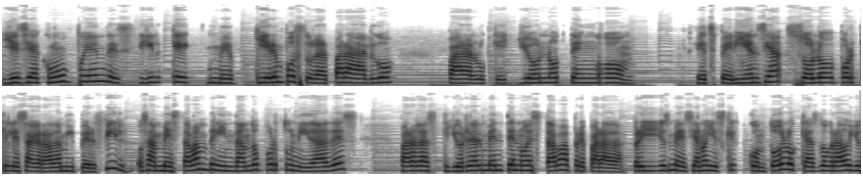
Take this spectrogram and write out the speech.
Y yo decía, ¿cómo pueden decir que me quieren postular para algo para lo que yo no tengo experiencia solo porque les agrada mi perfil? O sea, me estaban brindando oportunidades para las que yo realmente no estaba preparada. Pero ellos me decían, oye, es que con todo lo que has logrado, yo,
